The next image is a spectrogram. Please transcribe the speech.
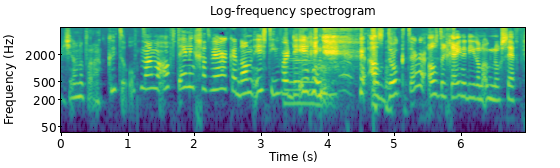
Als je dan op een acute opnameafdeling gaat werken, dan is die waardering als dokter, als degene die dan ook nog zegt:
